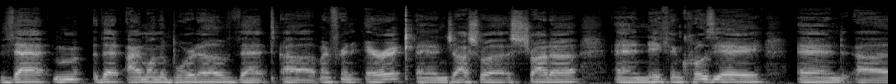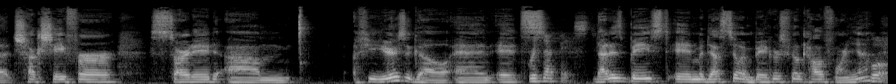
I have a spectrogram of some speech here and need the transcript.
that m- that I'm on the board of. That uh, my friend Eric and Joshua Estrada and Nathan Crozier and uh, Chuck Schaefer started. Um, a few years ago, and it's Where's that based? That is based in Modesto and Bakersfield, California. Cool.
